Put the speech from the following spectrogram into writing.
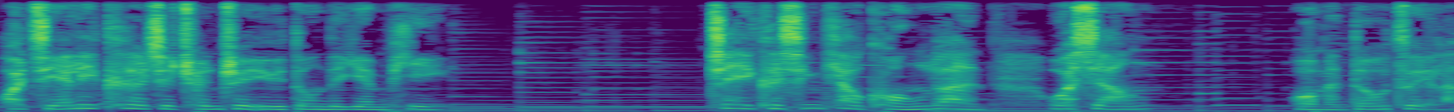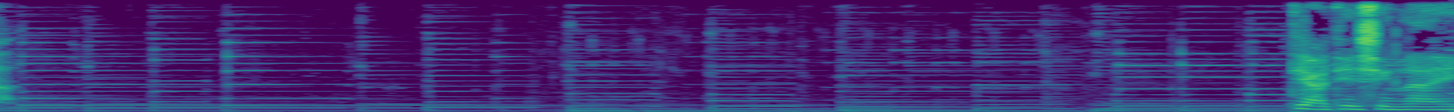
我竭力克制蠢蠢欲动的眼皮，这一刻心跳狂乱。我想，我们都醉了。第二天醒来，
